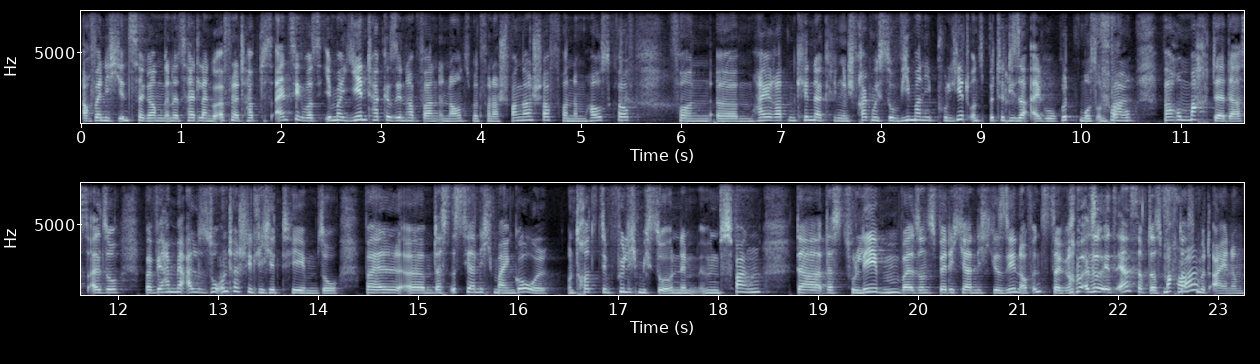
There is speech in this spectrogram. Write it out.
auch wenn ich Instagram eine Zeit lang geöffnet habe, das Einzige, was ich immer jeden Tag gesehen habe, war ein Announcement von einer Schwangerschaft, von einem Hauskauf, von ähm, heiraten, Kinder kriegen. Und ich frage mich so, wie manipuliert uns bitte dieser Algorithmus und warum, warum macht der das? Also, weil wir haben ja alle so unterschiedliche Themen, so, weil ähm, das ist ja nicht mein Goal. Und trotzdem fühle ich mich so in dem, im Zwang, da das zu leben, weil sonst werde ich ja nicht gesehen auf Instagram. Also jetzt ernsthaft, das macht Voll. das mit einem.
